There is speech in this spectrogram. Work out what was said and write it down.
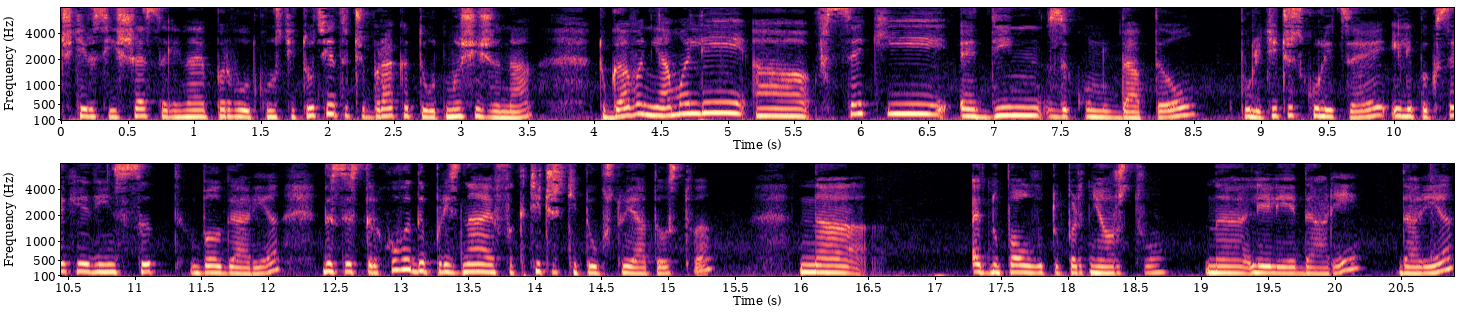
46 алинея първа от Конституцията, че бракът е от мъж и жена, тогава няма ли а, всеки един законодател, политическо лице или пък всеки един съд в България да се страхува да признае фактическите обстоятелства на еднополовото партньорство на Лилия Дари, Дария,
